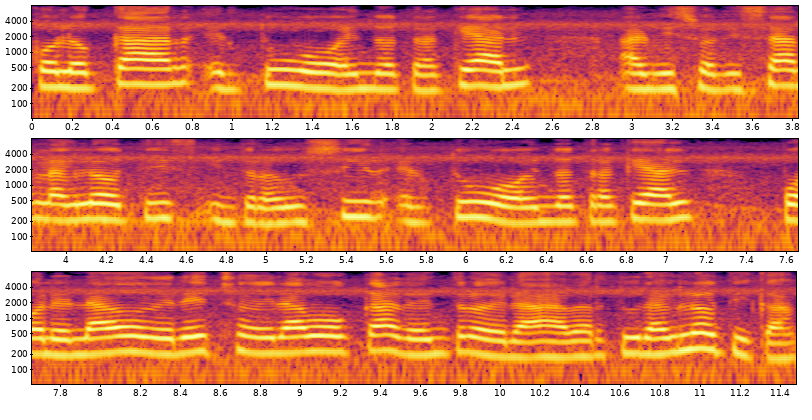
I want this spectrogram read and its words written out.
colocar el tubo endotraqueal, al visualizar la glotis, introducir el tubo endotraqueal por el lado derecho de la boca dentro de la abertura glótica.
